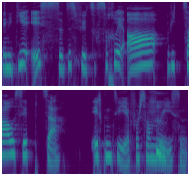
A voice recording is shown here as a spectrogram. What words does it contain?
wenn ich die esse, das fühlt sich so ein bisschen an wie Zahl 17. Irgendwie, for some Hm. reason.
